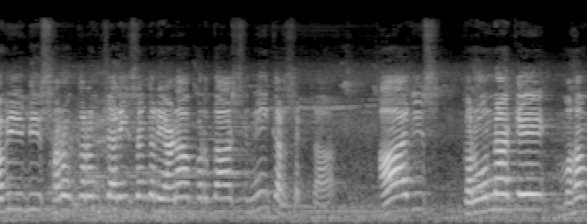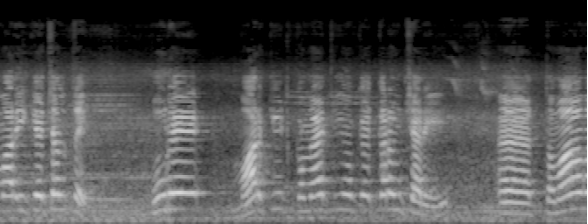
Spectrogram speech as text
कभी भी सर्व कर्मचारी संघ हरियाणा बर्दाश्त नहीं कर सकता। आज इस कोरोना के महामारी के चलते पूरे मार्केट कमेटियों के कर्मचारी तमाम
